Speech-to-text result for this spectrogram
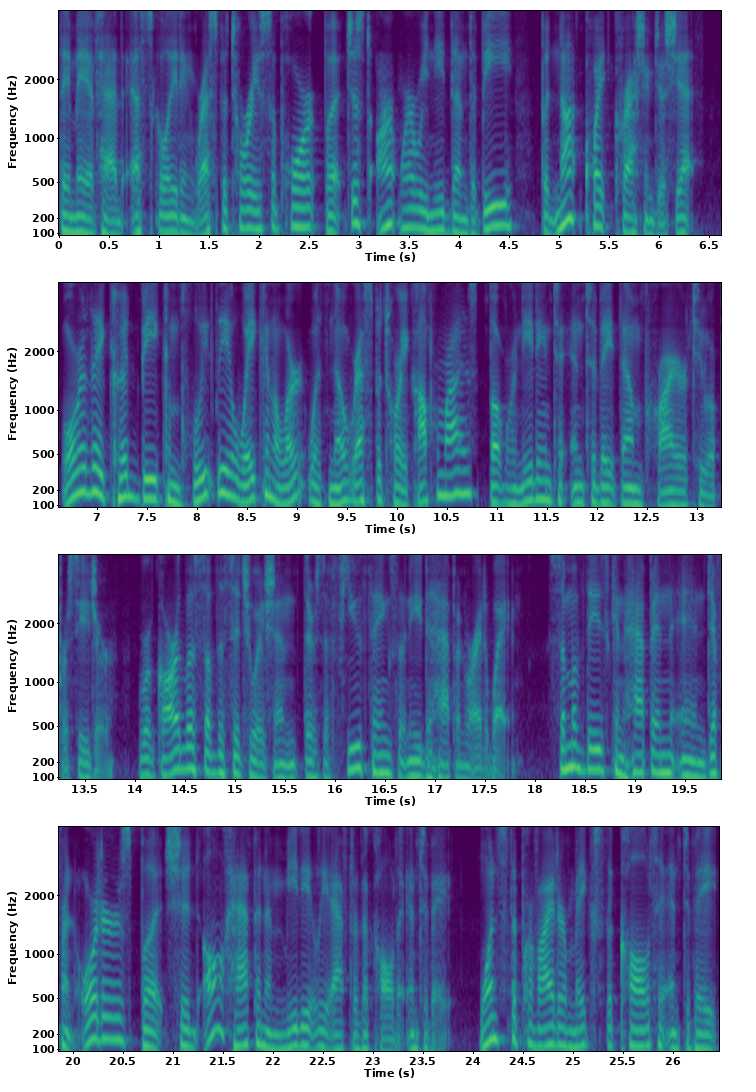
They may have had escalating respiratory support, but just aren't where we need them to be, but not quite crashing just yet. Or they could be completely awake and alert with no respiratory compromise, but we're needing to intubate them prior to a procedure. Regardless of the situation, there's a few things that need to happen right away. Some of these can happen in different orders, but should all happen immediately after the call to intubate. Once the provider makes the call to intubate,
